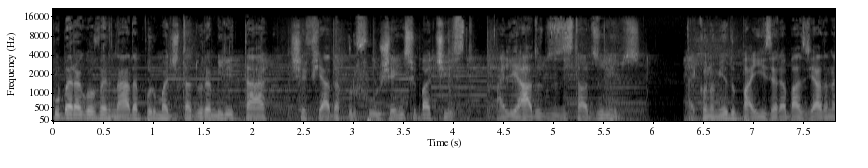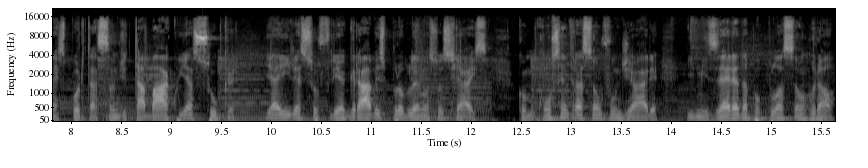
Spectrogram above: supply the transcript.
Cuba era governada por uma ditadura militar chefiada por Fulgêncio Batista, aliado dos Estados Unidos. A economia do país era baseada na exportação de tabaco e açúcar, e a ilha sofria graves problemas sociais, como concentração fundiária e miséria da população rural.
